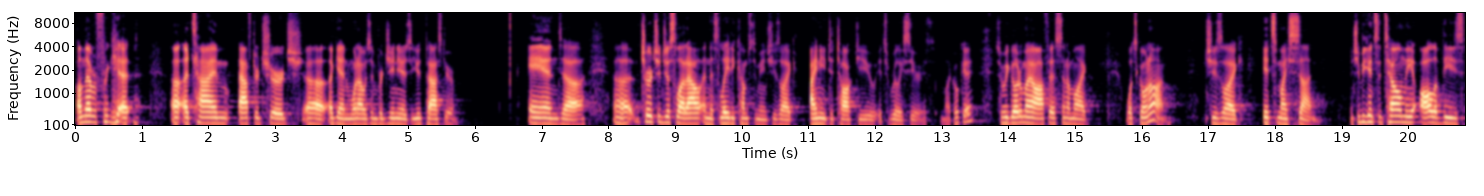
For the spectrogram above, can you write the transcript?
I'll never forget uh, a time after church, uh, again, when I was in Virginia as a youth pastor. And uh, uh, church had just let out, and this lady comes to me and she's like, I need to talk to you. It's really serious. I'm like, okay. So we go to my office, and I'm like, what's going on? She's like, it's my son. And she begins to tell me all of these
